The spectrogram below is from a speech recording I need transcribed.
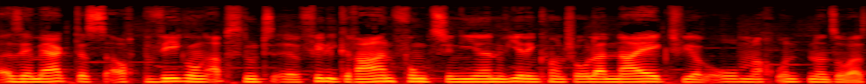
Also ihr merkt, dass auch Bewegungen absolut äh, filigran funktionieren, wie ihr den Controller neigt, wie er oben nach unten und sowas.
